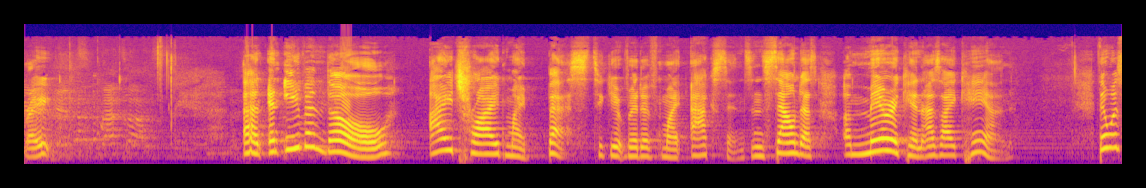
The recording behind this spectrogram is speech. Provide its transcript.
right? And, and even though I tried my best to get rid of my accents and sound as American as I can. There was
